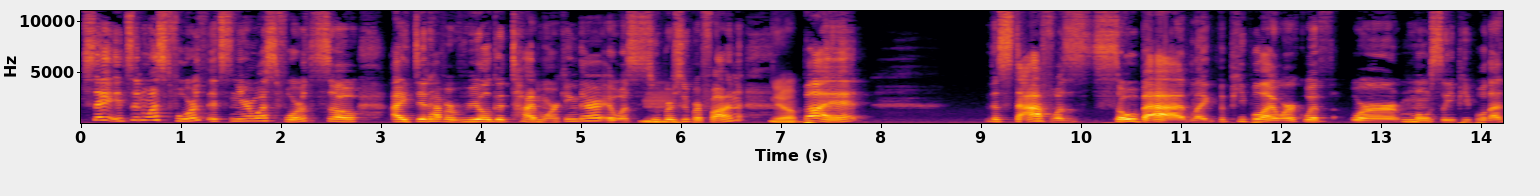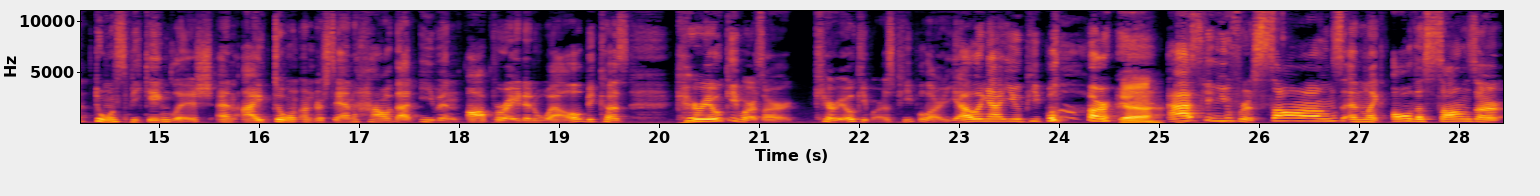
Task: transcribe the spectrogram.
say it's in West Fourth, it's near West Fourth, so I did have a real good time working there. It was super, Mhm. super fun. Yeah. But the staff was so bad. Like the people I work with were mostly people that don't speak English, and I don't understand how that even operated well because karaoke bars are karaoke bars. People are yelling at you, people are Yeah. asking you for songs, and like all the songs are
